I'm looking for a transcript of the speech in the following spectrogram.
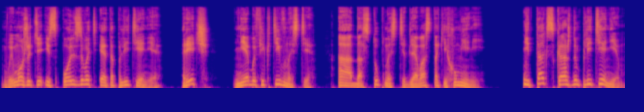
вы можете использовать это плетение. Речь не об эффективности, а о доступности для вас таких умений. И так с каждым плетением.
